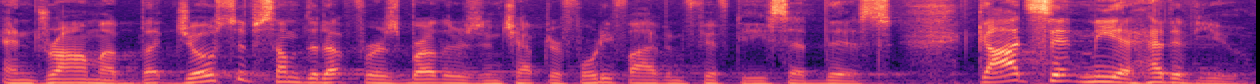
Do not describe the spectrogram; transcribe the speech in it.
and drama, but Joseph summed it up for his brothers in chapter 45 and 50. He said this God sent me ahead of you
